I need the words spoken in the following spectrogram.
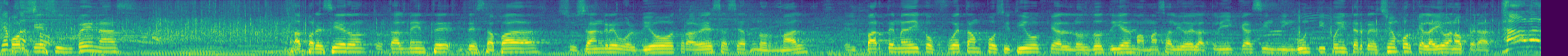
¿Qué porque pasó? sus venas aparecieron totalmente destapadas, su sangre volvió otra vez a ser normal. El parte médico fue tan positivo que a los dos días mamá salió de la clínica sin ningún tipo de intervención porque la iban a operar. En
